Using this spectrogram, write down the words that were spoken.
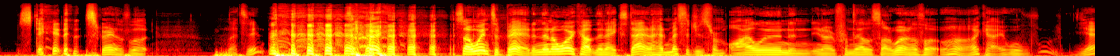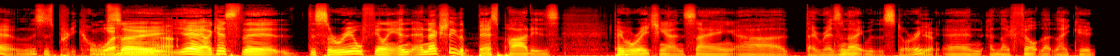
stared at the screen. I thought, that's it. so, so I went to bed, and then I woke up the next day, and I had messages from Ireland and you know from the other side of the world. And I thought, oh, okay, well, yeah, this is pretty cool. Wow. So yeah, I guess the the surreal feeling, and and actually the best part is people reaching out and saying uh, they resonate with the story Yep. and and they felt that they could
